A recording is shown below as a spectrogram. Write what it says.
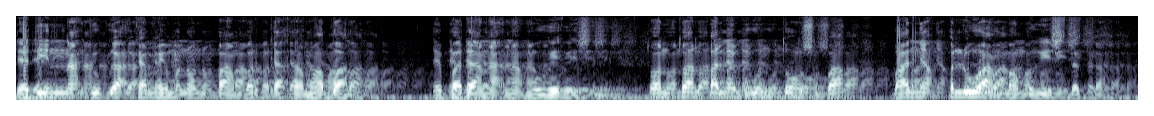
Jadi nak juga kami menumpang berkat Ramadan daripada anak-anak murid di sini. Tuan-tuan paling beruntung sebab banyak peluang memberi sedekah.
